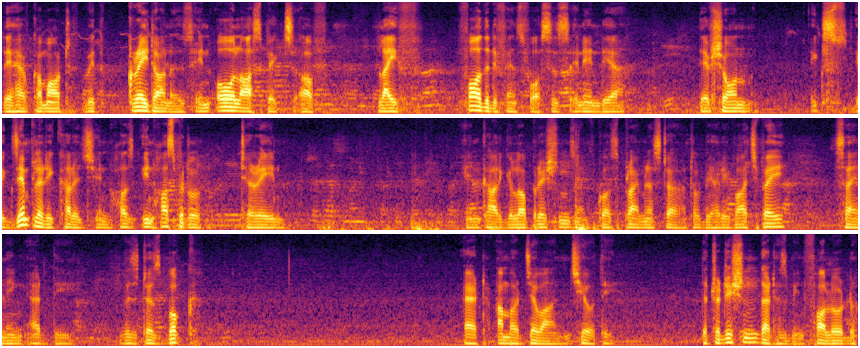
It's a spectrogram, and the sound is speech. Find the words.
They have come out with great honors in all aspects of life for the defense forces in India. They've shown ex exemplary courage in, hos in hospital terrain, in Kargil operations, and of course Prime Minister Atal Bihari Vajpayee signing at the visitor's book at Amar Jawan Jyoti, the tradition that has been followed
